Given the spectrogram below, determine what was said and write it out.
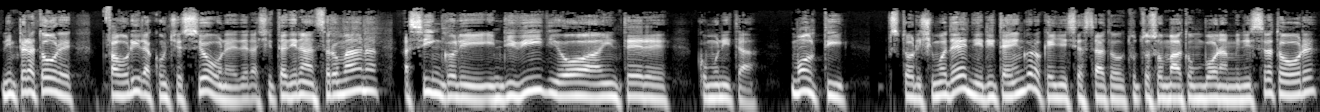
l'imperatore favorì la concessione della cittadinanza romana a singoli individui o a intere comunità. Molti storici moderni ritengono che egli sia stato tutto sommato un buon amministratore,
